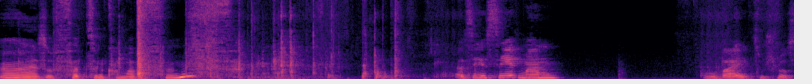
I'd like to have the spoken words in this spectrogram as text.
Also 14,5. Also ihr seht man, wobei zum Schluss,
